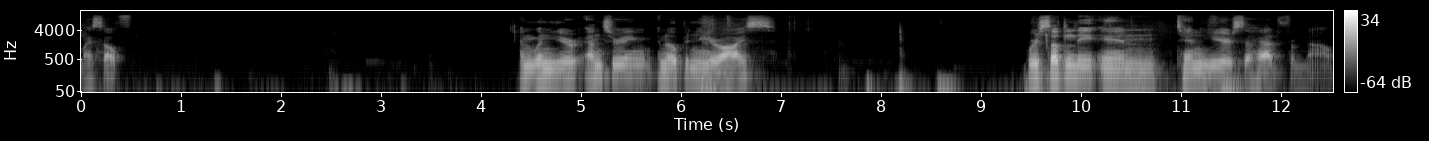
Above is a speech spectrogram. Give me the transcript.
myself. And when you're entering and opening your eyes, we're suddenly in 10 years ahead from now.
